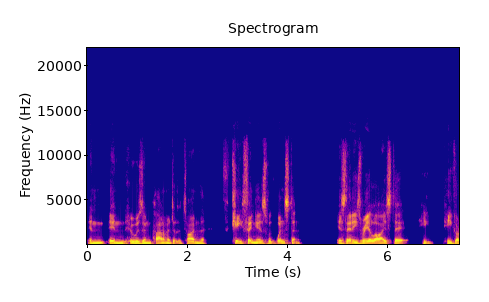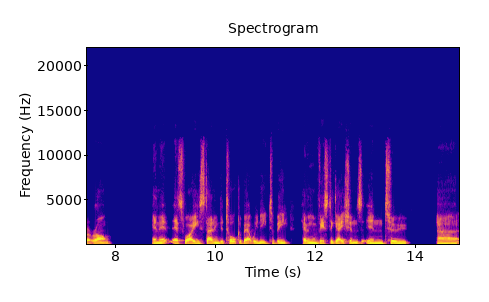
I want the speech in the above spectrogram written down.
in in who was in Parliament at the time. The key thing is with Winston is that he's realised that he he got it wrong, and that, that's why he's starting to talk about we need to be having investigations into, uh,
